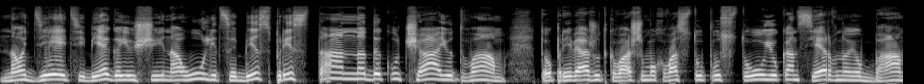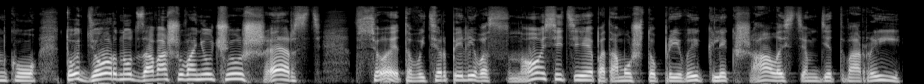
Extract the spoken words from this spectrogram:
Но дети, бегающие на улице, беспрестанно докучают вам. То привяжут к вашему хвосту пустую консервную банку, то дернут за вашу вонючую шерсть. Все это вы терпеливо сносите, потому привыкли к шалостям детворы.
